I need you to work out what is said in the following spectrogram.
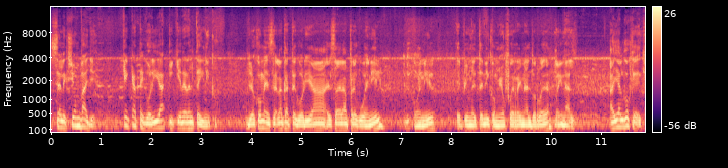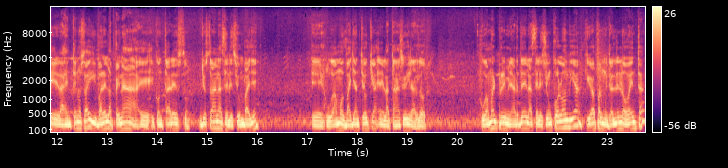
Selección Valle, ¿qué categoría y quién era el técnico? Yo comencé en la categoría, esa era prejuvenil, juvenil. El primer técnico mío fue Reinaldo Rueda. Reinaldo. Hay algo que, que la gente no sabe y vale la pena eh, contar esto. Yo estaba en la selección Valle, eh, jugamos Valle Antioquia en el Atanasio Girardot. Jugamos el preliminar de la selección Colombia, que iba para el Mundial del 90,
